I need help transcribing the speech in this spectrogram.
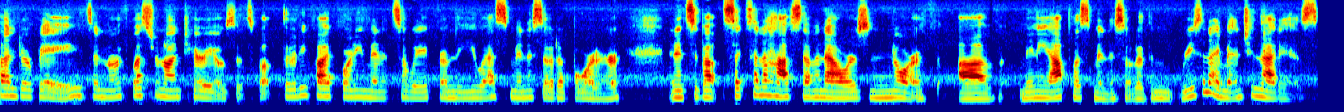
Thunder Bay. It's in northwestern Ontario, so it's about 35, 40 minutes away from the US Minnesota border. And it's about six and a half, seven hours north of Minneapolis, Minnesota. The reason I mention that is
